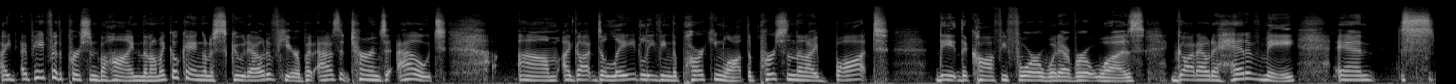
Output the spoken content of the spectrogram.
I, I paid for the person behind, and then I'm like, okay, I'm going to scoot out of here. But as it turns out, um, I got delayed leaving the parking lot. The person that I bought the the coffee for or whatever it was got out ahead of me, and. S-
